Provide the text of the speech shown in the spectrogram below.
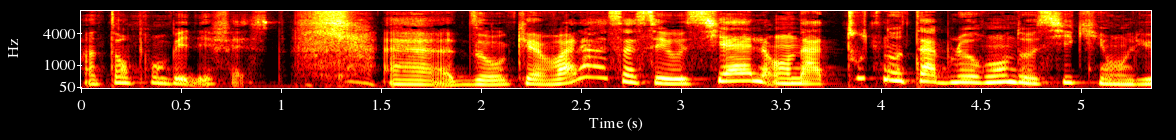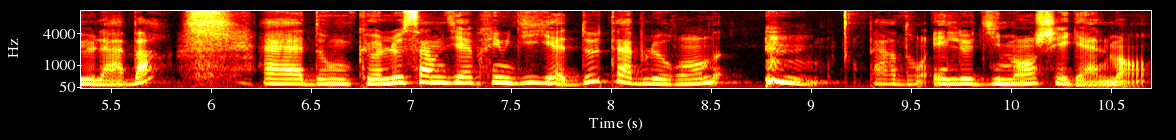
un tampon BD Fest. Euh, donc euh, voilà, ça c'est au ciel. On a toutes nos tables rondes aussi qui ont lieu là-bas. Euh, donc le samedi après-midi, il y a deux tables rondes. Pardon, et le dimanche également,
